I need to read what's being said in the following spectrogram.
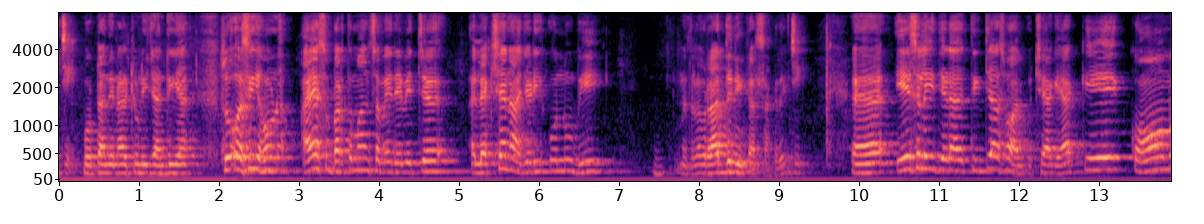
ਜੀ। ਵੋਟਾਂ ਦੇ ਨਾਲ ਚੁਣੀ ਜਾਂਦੀ ਹੈ ਸੋ ਅਸੀਂ ਹੁਣ ਇਸ ਵਰਤਮਾਨ ਸਮੇਂ ਦੇ ਵਿੱਚ ਇਲੈਕਸ਼ਨ ਆ ਜਿਹੜੀ ਉਹਨੂੰ ਵੀ ਮਤਲਬ ਰੱਦ ਨਹੀਂ ਕਰ ਸਕਦੇ। ਜੀ। ਇਸ ਲਈ ਜਿਹੜਾ ਤੀਜਾ ਸਵਾਲ ਪੁੱਛਿਆ ਗਿਆ ਕਿ ਕੌਮ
